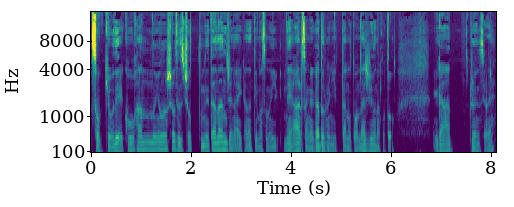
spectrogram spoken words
即興で後半の4小節ちょっとネタなんじゃないかなって今そのね R さんがガドルに言ったのと同じようなことがあるんですよね。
